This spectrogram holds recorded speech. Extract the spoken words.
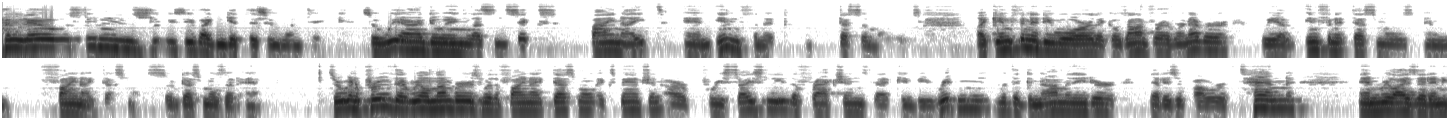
Hello, students. Let me see if I can get this in one take. So we are doing lesson six, finite and infinite decimals. Like Infinity War that goes on forever and ever, we have infinite decimals and finite decimals, so decimals that end. So we're going to prove that real numbers with a finite decimal expansion are precisely the fractions that can be written with a denominator that is a power of 10 and realize that any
